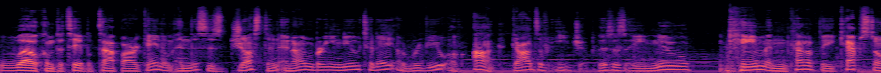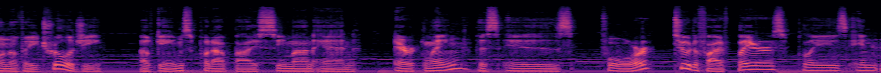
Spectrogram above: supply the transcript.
Welcome to Tabletop Arcanum, and this is Justin, and I'm bringing you today a review of Ankh, Gods of Egypt. This is a new game and kind of the capstone of a trilogy of games put out by CMON and Eric Lang. This is for two to five players, plays in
